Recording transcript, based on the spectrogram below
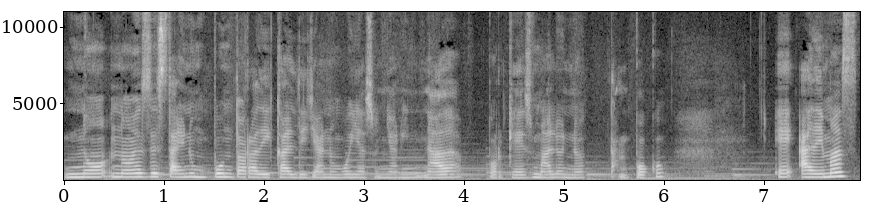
no, no es de estar en un punto radical de ya no voy a soñar ni nada porque es malo, no, tampoco. Eh, además,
